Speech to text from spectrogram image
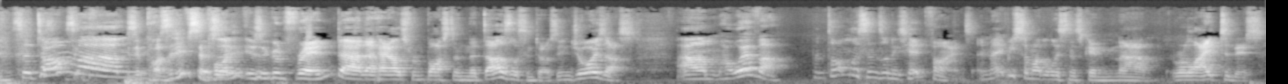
So Tom, um, is it positive, is a, supportive? is a good friend uh, that hails from Boston that does listen to us, enjoys us. Um, however, when Tom listens on his headphones, and maybe some other listeners can uh, relate to this,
